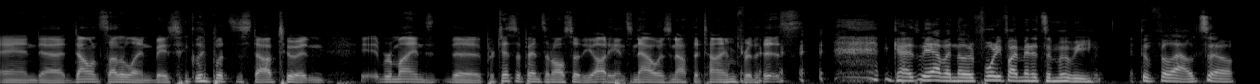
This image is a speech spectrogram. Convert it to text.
and uh, Donald Sutherland basically puts a stop to it, and it reminds the participants and also the audience now is not the time for this. Guys, we have another 45 minutes of movie to fill out, so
